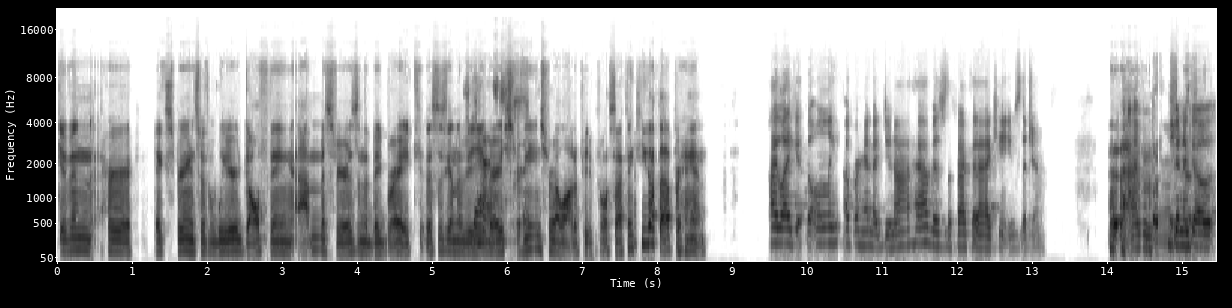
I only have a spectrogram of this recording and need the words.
given her experience with weird golfing atmospheres in the big break. This is gonna be very strange for a lot of people. So I think you got the upper hand. I like it. The only upper hand I do not have is the fact that I can't use the gym. I'm gonna go.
